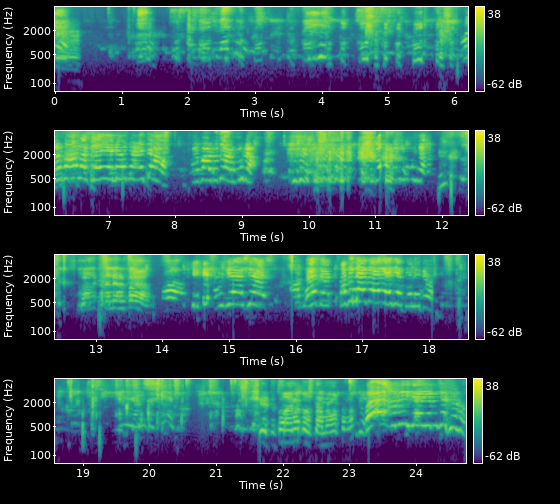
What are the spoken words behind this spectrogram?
দাও মুড়া তাহলে আমি পারা শেষ শেষ এই দেখ তাতে না দে এই যে তেলে দে তোরা মারতো আমরা মারতাম না আমি যাই আমি শেষ হলো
